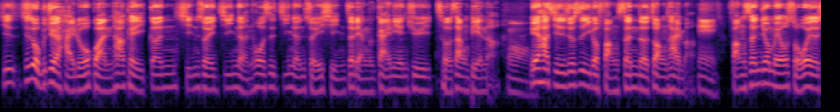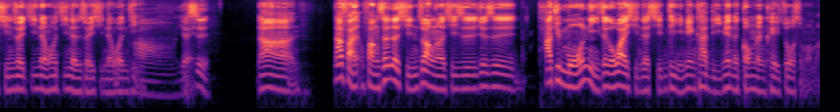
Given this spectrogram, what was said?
其实，其实我不觉得海螺管它可以跟形随机能或是机能随行这两个概念去扯上边啊，哦，因为它其实就是一个仿生的状态嘛。嗯、仿生就没有所谓的形随机能或机能随行的问题。哦，也是，那那仿仿生的形状呢，其实就是它去模拟这个外形的形体里面，看里面的功能可以做什么嘛。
